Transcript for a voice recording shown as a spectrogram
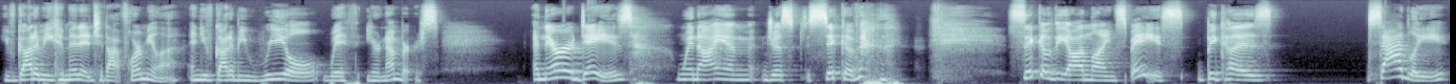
you've got to be committed to that formula and you've got to be real with your numbers. And there are days when I am just sick of sick of the online space because sadly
